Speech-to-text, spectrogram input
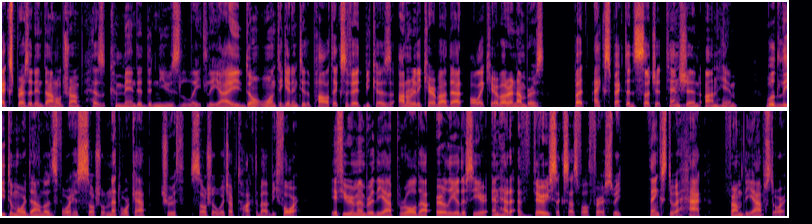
ex President Donald Trump has commanded the news lately. I don't want to get into the politics of it because I don't really care about that. All I care about are numbers. But I expected such attention on him would lead to more downloads for his social network app, Truth Social, which I've talked about before. If you remember, the app rolled out earlier this year and had a very successful first week thanks to a hack from the App Store,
